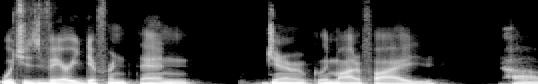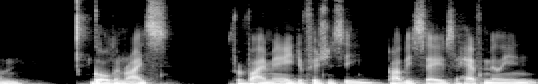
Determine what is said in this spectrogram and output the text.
Which is very different than genetically modified um, golden rice for vitamin A deficiency, probably saves a half a million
